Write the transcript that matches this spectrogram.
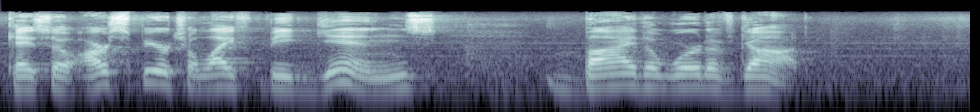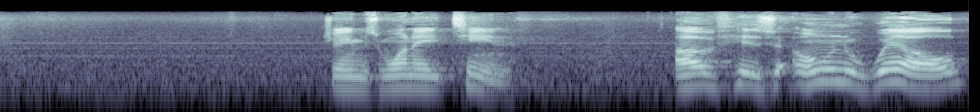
Okay, so our spiritual life begins by the word of God. James 1:18. Of his own will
